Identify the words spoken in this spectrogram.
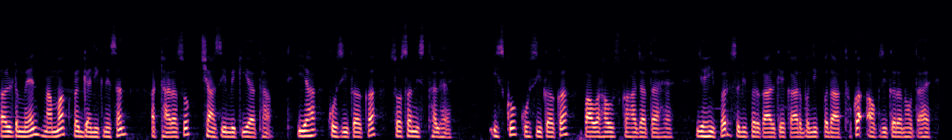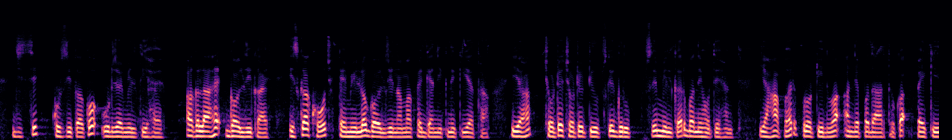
अल्टमैन नामक वैज्ञानिक ने सन अठारह में किया था। यह कोशिका का श्वसन स्थल है। इसको कोशिका का पावर हाउस कहा जाता है। यहीं पर सभी प्रकार के कार्बनिक पदार्थों का ऑक्सीकरण होता है, जिससे कोशिका को ऊर्जा मिलती है। अगला है गोल्जी काय इसका खोज कैमिलो गोल्जी नामक वैज्ञानिक ने किया था। यह छोटे छोटे ट्यूब्स के ग्रुप से मिलकर बने होते हैं। यहाँ पर प्रोटीन व अन्य पदार्थों का पैके,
